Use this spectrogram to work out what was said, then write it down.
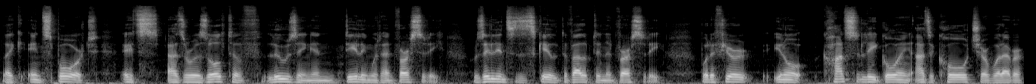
like in sport, it's as a result of losing and dealing with adversity. Resilience is a skill developed in adversity. But if you're, you know, constantly going as a coach or whatever,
